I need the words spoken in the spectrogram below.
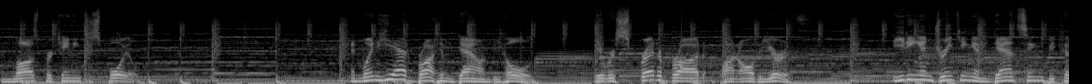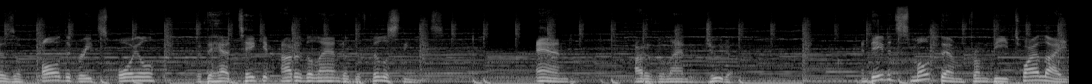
and Laws Pertaining to Spoil. And when he had brought him down, behold, they were spread abroad upon all the earth, eating and drinking and dancing because of all the great spoil that they had taken out of the land of the Philistines and out of the land of Judah. And David smote them from the twilight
